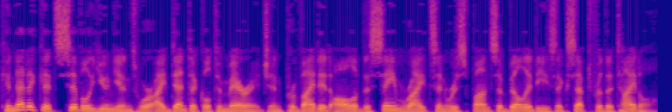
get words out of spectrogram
Connecticut's civil unions were identical to marriage and provided all of the same rights and responsibilities except for the title.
